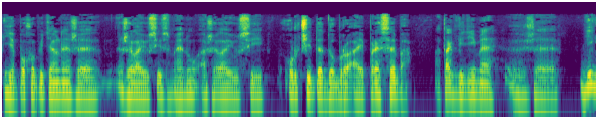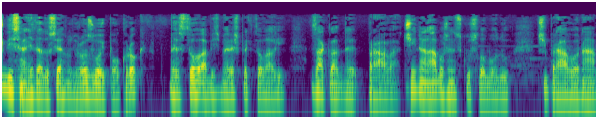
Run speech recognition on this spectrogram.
je pochopiteľné, že želajú si zmenu a želajú si určité dobro aj pre seba. A tak vidíme, že nikdy sa nedá dosiahnuť rozvoj, pokrok bez toho, aby sme rešpektovali základné práva, či na náboženskú slobodu, či právo na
